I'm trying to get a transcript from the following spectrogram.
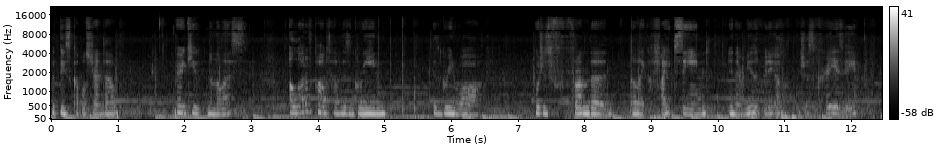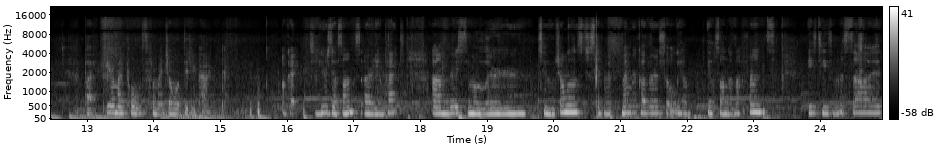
with these couple strands out. Very cute nonetheless. A lot of pops have this green, this green wall which is from the, the like fight scene in their music video, which is crazy. But here are my pulls for my Jongho Digipack. Okay, so here's the songs already unpacked. Um, very similar to Jongho's, just different member cover. So we have Song on the front, ATEEZ on the side.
